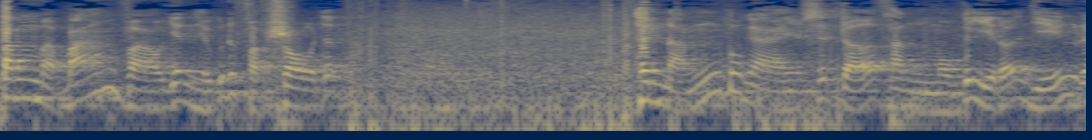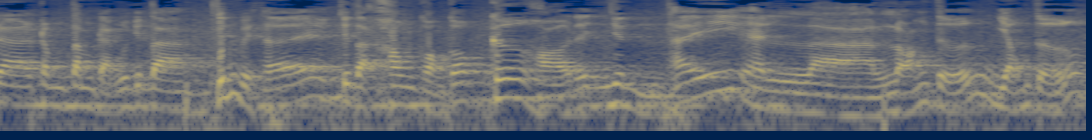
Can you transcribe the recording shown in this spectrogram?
Tâm mà bám vào danh hiệu của đức phật rồi đó hình ảnh của ngài sẽ trở thành một cái gì đó diễn ra trong tâm trạng của chúng ta. Chính vì thế, chúng ta không còn có cơ hội để nhìn thấy hay là loạn tưởng, vọng tưởng,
